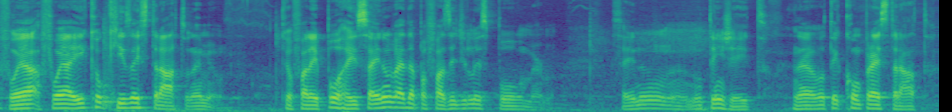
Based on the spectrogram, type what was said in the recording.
foi, a, foi aí que eu quis a extrato, né, meu? Que eu falei, porra, isso aí não vai dar para fazer de Les Paul, meu irmão. Isso aí não, não tem jeito, né? Eu vou ter que comprar extrato.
